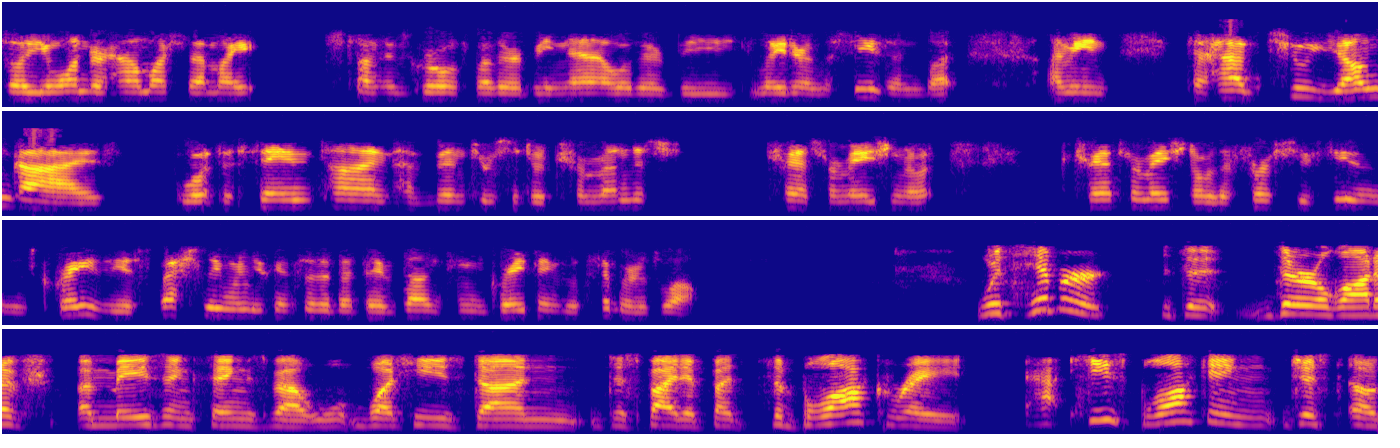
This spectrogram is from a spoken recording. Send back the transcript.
So you wonder how much that might stunt his growth, whether it be now, whether it be later in the season. But I mean, to have two young guys who at the same time have been through such a tremendous transformation transformation over the first few seasons is crazy, especially when you consider that they've done some great things with Hibbert as well. With Hibbert, the, there are a lot of amazing things about what he's done despite it, but the block rate, he's blocking just a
